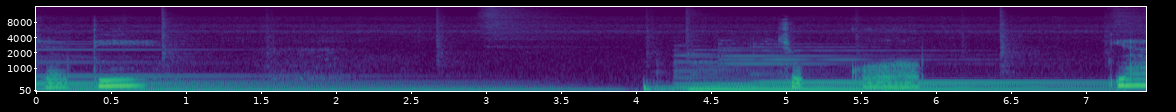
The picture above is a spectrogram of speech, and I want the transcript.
Jadi cukup ya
